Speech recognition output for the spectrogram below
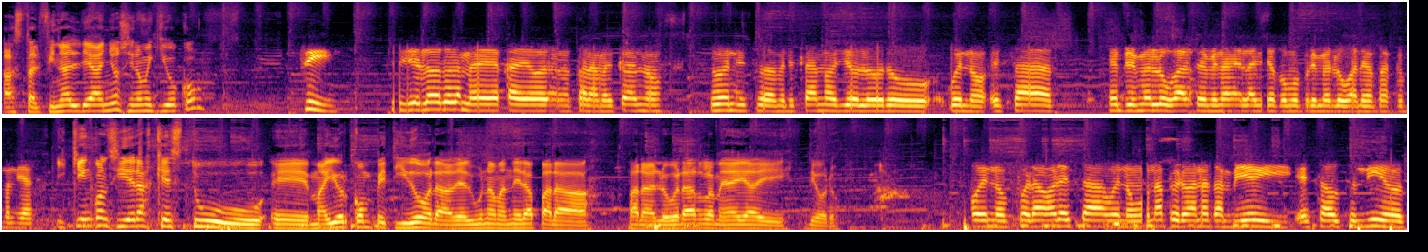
hasta el final de año, si no me equivoco. Sí, si yo logro la medalla de oro en el Panamericano, bueno, y Sudamericano, yo logro, bueno, estar en primer lugar, terminar el año como primer lugar en el ranking mundial. ¿Y quién consideras que es tu eh, mayor competidora de alguna manera para, para lograr la medalla de, de oro? Bueno, por ahora está, bueno, una peruana también y Estados Unidos,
